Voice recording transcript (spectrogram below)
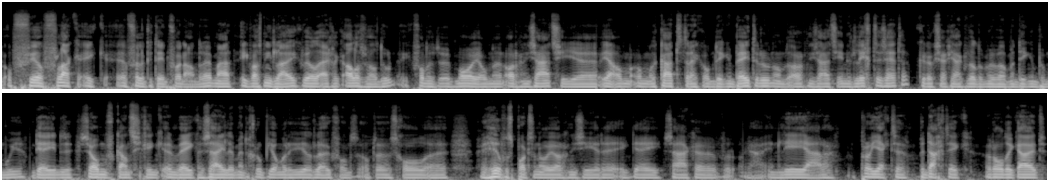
op veel vlakken, ik eh, vul ik het in voor een andere, maar ik was niet lui. Ik wilde eigenlijk alles wel doen. Ik vond het uh, mooi om een organisatie, uh, ja, om, om elkaar te trekken, om dingen beter te doen, om de organisatie in het licht te zetten. Je kunt ook zeggen, ja, ik wilde me wel met dingen bemoeien. Ik deed in de zomervakantie ging ik een week zeilen met een groep jongeren die het leuk vond. Op de school heel veel sporttoernooien organiseren. Ik deed zaken ja, in leerjaren, projecten bedacht ik rolde ik uit. Ik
